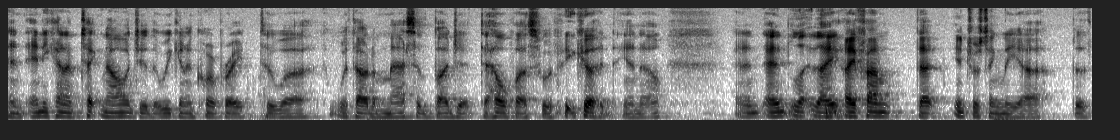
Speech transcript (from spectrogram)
and any kind of technology that we can incorporate to, uh, without a massive budget to help us would be good, you know? And, and I, I found that interesting, the, uh, the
